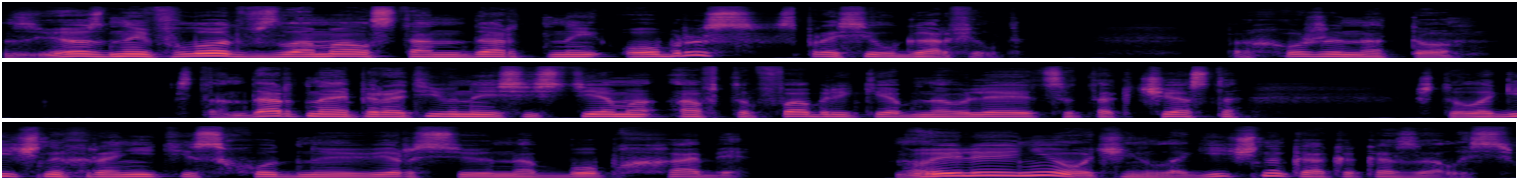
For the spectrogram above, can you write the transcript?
«Звездный флот взломал стандартный образ?» — спросил Гарфилд. «Похоже на то. Стандартная оперативная система автофабрики обновляется так часто, что логично хранить исходную версию на Боб-хабе. Ну или не очень логично, как оказалось.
